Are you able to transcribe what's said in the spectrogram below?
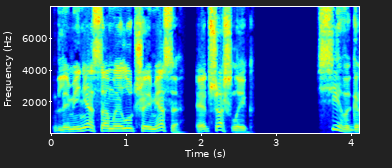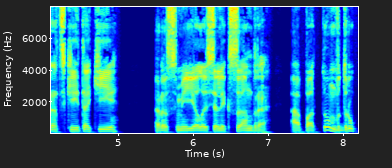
Для меня самое лучшее мясо — это шашлык». «Все вы городские такие», Рассмеялась Александра, а потом вдруг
